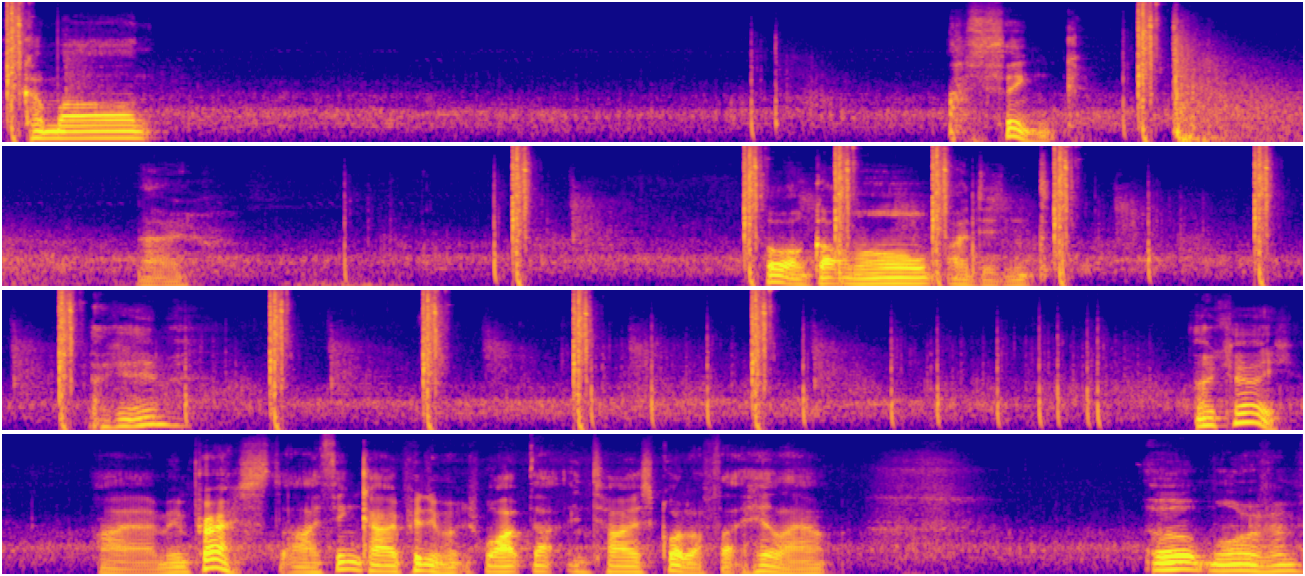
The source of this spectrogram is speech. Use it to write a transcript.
Come on. I think. No. Thought I got them all. I didn't. Did I get him? Okay. I am impressed. I think I pretty much wiped that entire squad off that hill out. Oh, more of them.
